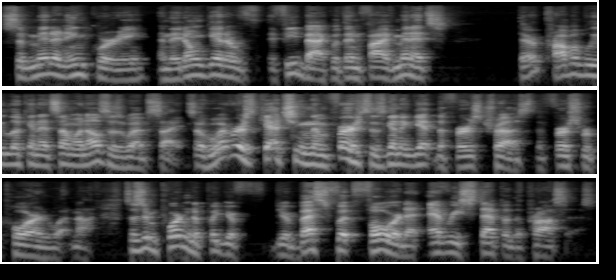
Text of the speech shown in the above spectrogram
submit an inquiry and they don't get a, a feedback within 5 minutes, they're probably looking at someone else's website. So whoever is catching them first is going to get the first trust, the first rapport, and whatnot. So it's important to put your your best foot forward at every step of the process.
